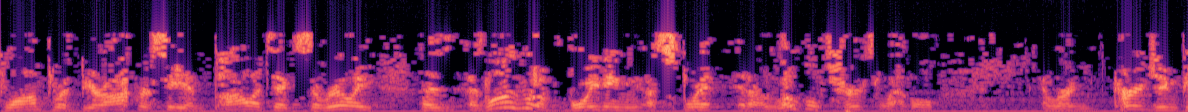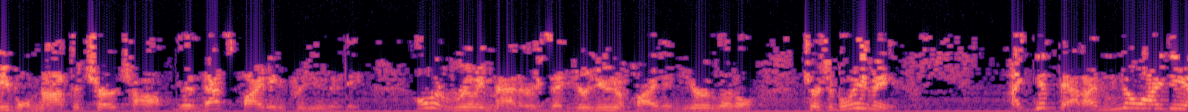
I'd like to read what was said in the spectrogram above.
swamped with bureaucracy and politics. So really, as, as long as we're avoiding a split at our local church level, and we're encouraging people not to church hop, then that's fighting for unity. All that really matters is that you're unified in your little church. And believe me, I get that. I have no idea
